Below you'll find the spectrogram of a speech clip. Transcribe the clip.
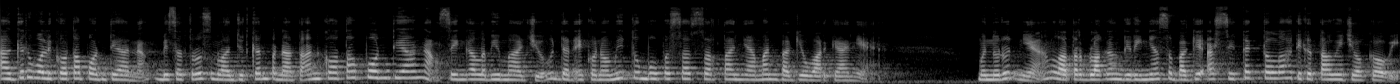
agar wali kota Pontianak bisa terus melanjutkan penataan kota Pontianak sehingga lebih maju dan ekonomi tumbuh pesat serta nyaman bagi warganya. Menurutnya, latar belakang dirinya sebagai arsitek telah diketahui Jokowi.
